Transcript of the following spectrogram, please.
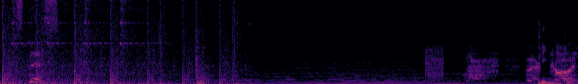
What's this? They're Bingo. good.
